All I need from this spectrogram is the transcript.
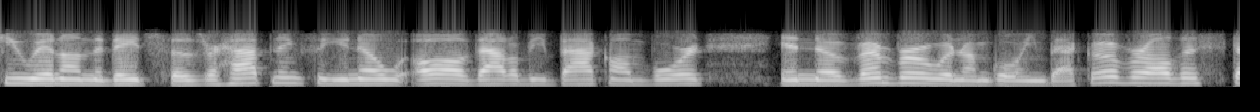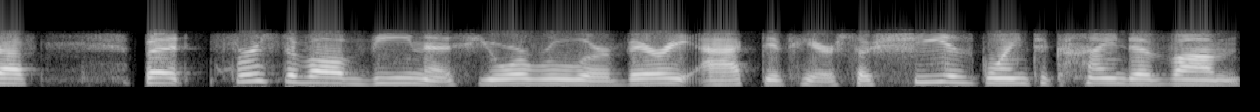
cue in on the dates those are happening. So you know oh that'll be back on board in november when i'm going back over all this stuff. But first of all venus your ruler very active here. So she is going to kind of um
